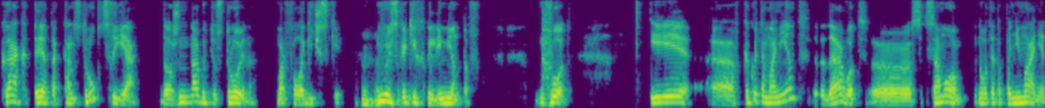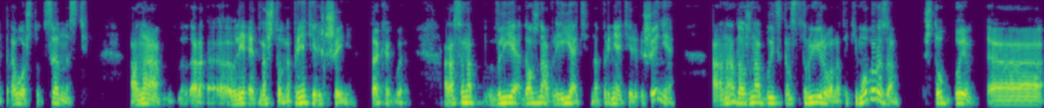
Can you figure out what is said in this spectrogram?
как эта конструкция должна быть устроена морфологически, угу. ну, из каких элементов. Вот. И э, в какой-то момент, да, вот э, само, ну, вот это понимание того, что ценность, она э, влияет на что? На принятие решения, да, как бы. Раз она влия... должна влиять на принятие решения, она должна быть сконструирована таким образом, чтобы э,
